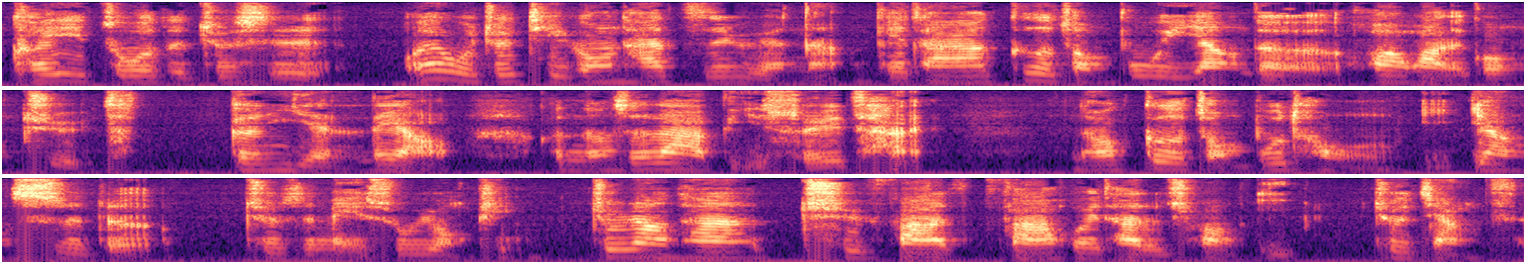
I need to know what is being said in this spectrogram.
可以做的就是，哎，我就提供他资源呐、给他各种不一样的画画的工具跟颜料，可能是蜡笔、水彩，然后各种不同样式的就是美术用品，就让他去发发挥他的创意，就这样子，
